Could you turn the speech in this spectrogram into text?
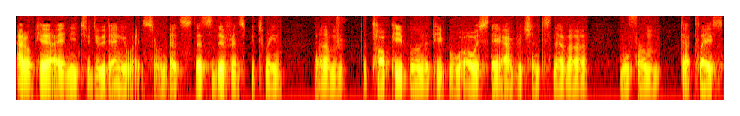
I don't care, I need to do it anyway. So that's that's the difference between um, the top people and the people who always stay average and never move from their place.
